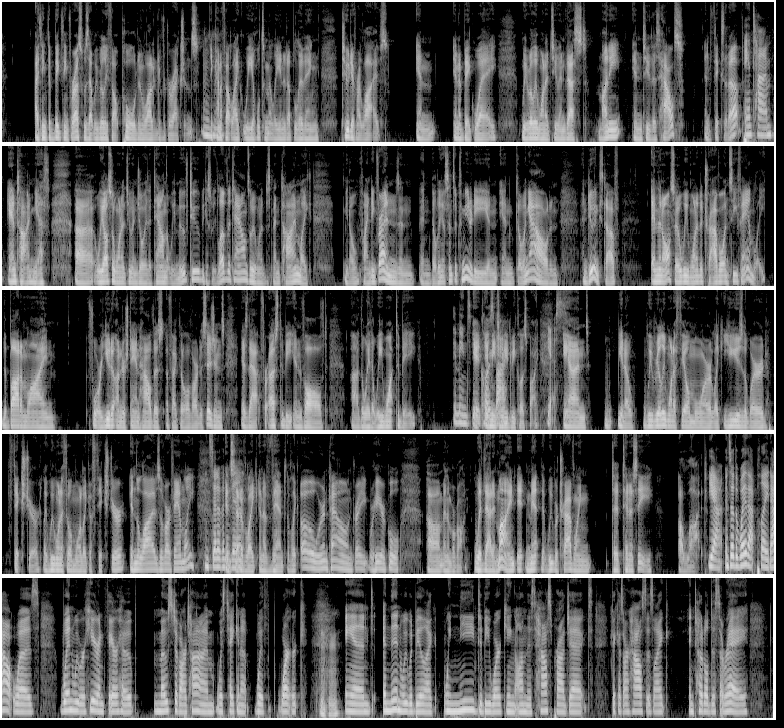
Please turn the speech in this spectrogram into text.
I think the big thing for us was that we really felt pulled in a lot of different directions. It mm-hmm. kind of felt like we ultimately ended up living two different lives in in a big way. We really wanted to invest money into this house and fix it up and time. and time, yes. Uh, we also wanted to enjoy the town that we moved to because we love the town. So we wanted to spend time like, you know, finding friends and and building a sense of community and and going out and and doing stuff. And then also we wanted to travel and see family. The bottom line for you to understand how this affected all of our decisions is that for us to be involved uh, the way that we want to be, It means being it, close it means by. we need to be close by yes. and you know we really want to feel more like you use the word fixture like we want to feel more like a fixture in the lives of our family instead of an instead event. of like an event of like oh we're in town great we're here cool um, and then we're gone with that in mind it meant that we were traveling to tennessee a lot Yeah. And so the way that played out was when we were here in Fairhope, most of our time was taken up with work. And and then we would be like, we need to be working on this house project because our house is like in total disarray.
